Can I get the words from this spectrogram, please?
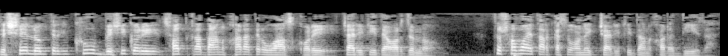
যে সে লোকদেরকে খুব বেশি করে সৎকা দান খরাতের ওয়াজ করে চ্যারিটি দেওয়ার জন্য। তো সবাই তার কাছে অনেক চ্যারিটি দান খরা দিয়ে যায়।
